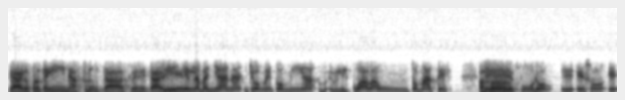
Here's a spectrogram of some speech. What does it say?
Claro, proteínas, frutas, vegetales. Sí, en la mañana yo me comía, licuaba un tomate eh, puro, eh, eso, eh,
